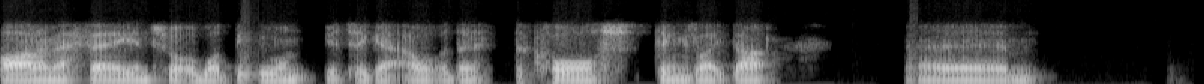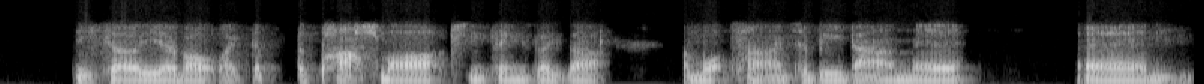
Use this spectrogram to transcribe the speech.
RMFA and sort of what they want you to get out of the, the course, things like that. Um, they tell you about like the, the pass marks and things like that and what time to be down there. Um,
